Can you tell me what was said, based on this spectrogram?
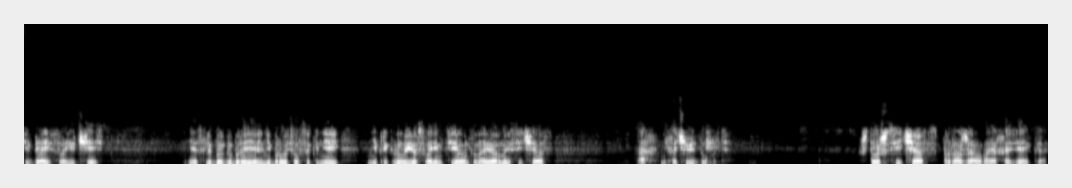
себя и свою честь. Если бы Габриэль не бросился к ней, не прикрыл ее своим телом, то, наверное, сейчас... Ах, не хочу и думать. Что ж, сейчас, — продолжала моя хозяйка,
